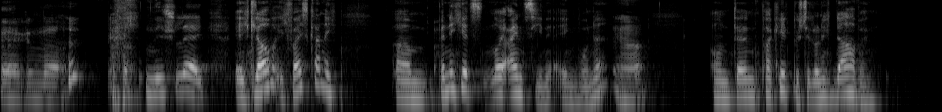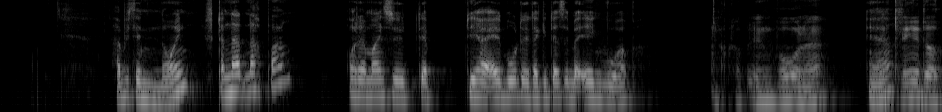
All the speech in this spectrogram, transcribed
Ja, genau. nicht schlecht. Ich glaube, ich weiß gar nicht, ähm, wenn ich jetzt neu einziehe ne, irgendwo, ne? Ja. Und dann ein Paket bestelle und ich da bin, habe ich denn neuen Standardnachbarn? Oder meinst du, der DHL-Bote, da geht das immer irgendwo ab? Ich glaube, irgendwo, ne? Ja? Der klingelt doch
